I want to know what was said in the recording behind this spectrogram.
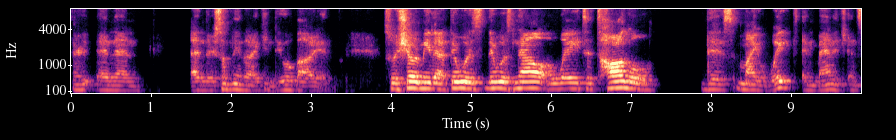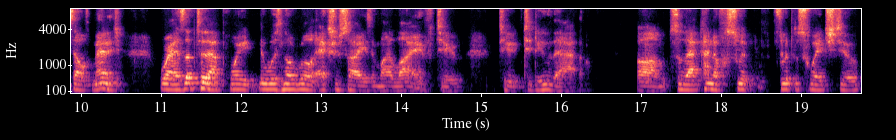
there, and then and there's something that I can do about it. So it showed me that there was there was now a way to toggle this my weight and manage and self manage Whereas up to that point, there was no real exercise in my life to to to do that. Um, so that kind of flip flipped the switch to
